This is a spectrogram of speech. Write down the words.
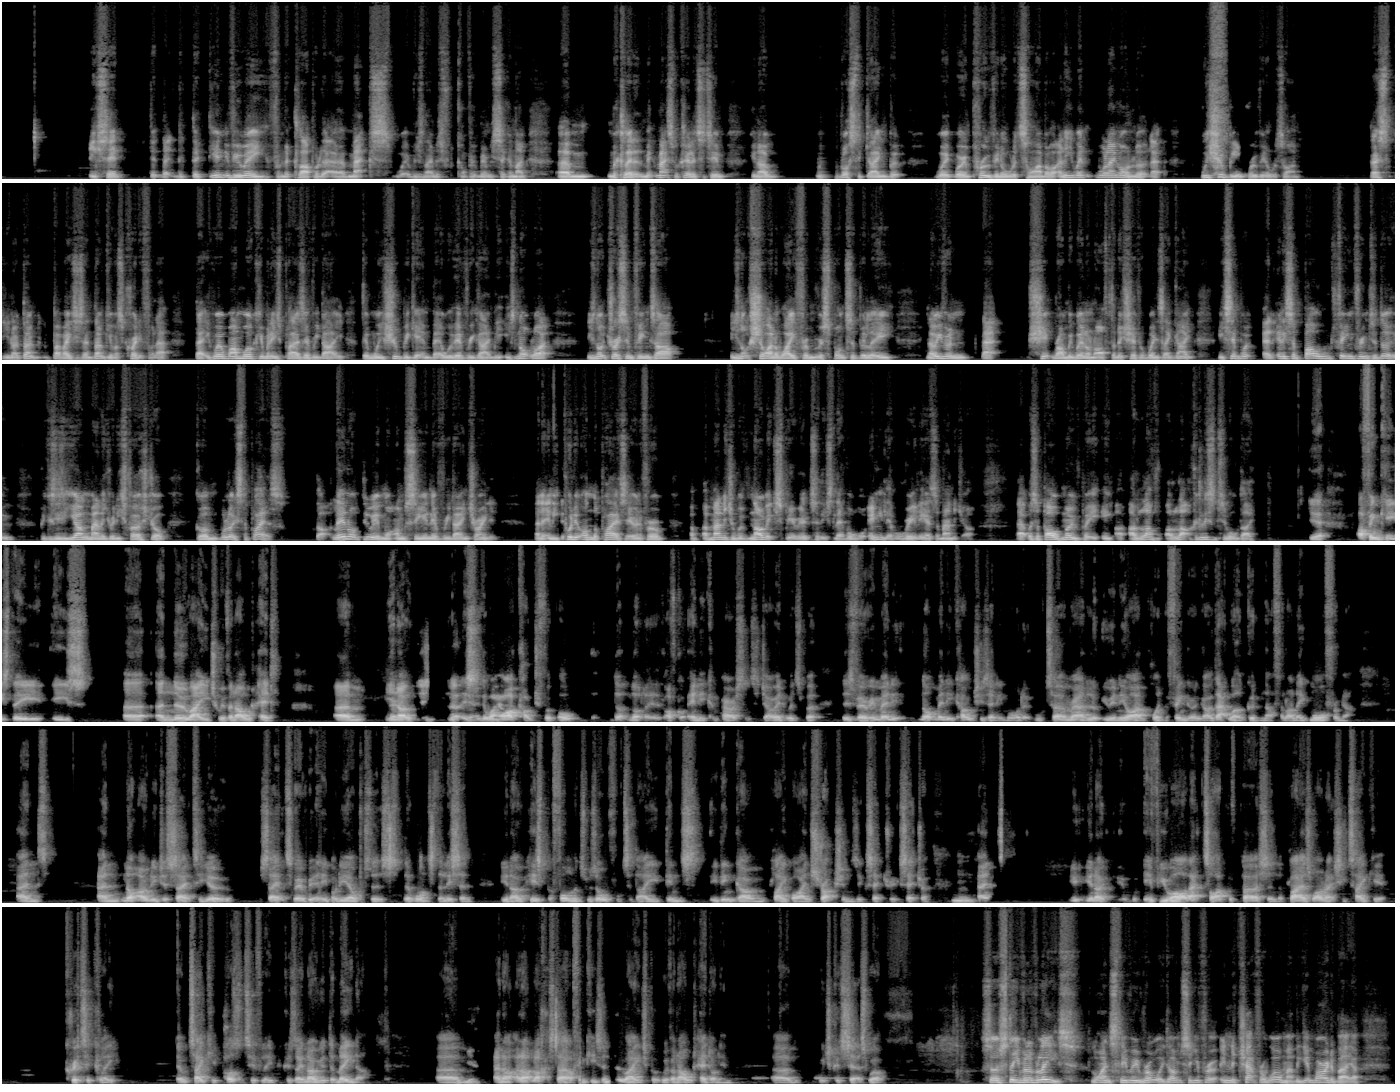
he said the, the, the, the, interviewee from the club, uh, Max, whatever his name is, can't remember his second name, um, McClellan. Max McClellan said to him, you know, we've lost the game, but we're, we're improving all the time. And he went, well, hang on, look, that we should be improving all the time. That's you know, don't but basically saying don't give us credit for that. That if I'm working with these players every day, then we should be getting better with every game. He's not like he's not dressing things up. He's not shying away from responsibility. You know, even that shit run we went on after the Sheffield Wednesday game. He said, and, it's a bold thing for him to do because he's a young manager in his first job. Going, well, look, it's the players. Hmm. They're not doing what I'm seeing every day in training. And, and he put it on the players here. And for a, a, manager with no experience at this level or any level really as a manager, that was a bold move. But he, he, I love, I love, I could listen to him all day. Yeah, I think he's the he's uh, a new age with an old head. Um, you know, look, this yeah. is the way I coach football. Not, not that I've got any comparison to Joe Edwards, but there's very many, not many coaches anymore that will turn around, look you in the eye, and point the finger and go, "That weren't good enough, and I need more from you." And and not only just say it to you, say it to every anybody else that's, that wants to listen. You know, his performance was awful today. He didn't he didn't go and play by instructions, etc., etc. Mm. And you, you know, if you are that type of person, the players won't actually take it critically. They'll take it positively because they know your demeanour. Um, yeah. and, I, and I, like I say, I think he's a new age, but with an old head on him, um, which could set us well. So Stephen of Leeds, Lions TV Roy, I haven't seen you for, in the chat for a while, man. I've Been getting worried about you.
